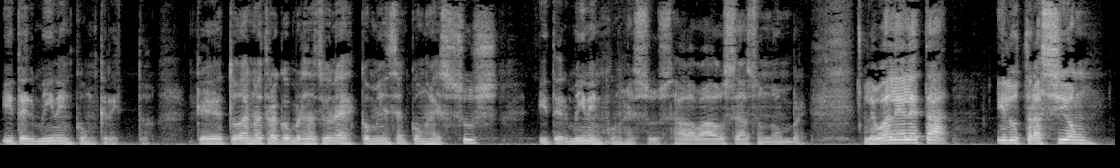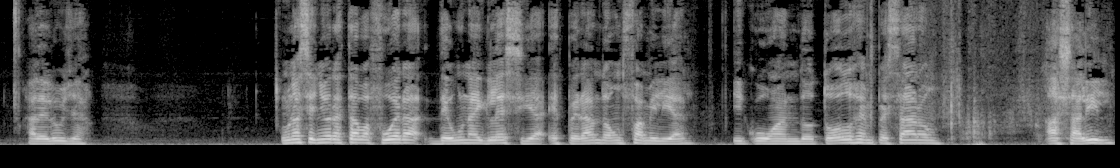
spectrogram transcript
y terminen con Cristo. Que todas nuestras conversaciones comiencen con Jesús y terminen con Jesús. Alabado sea su nombre. Le voy a leer esta ilustración. Aleluya. Una señora estaba fuera de una iglesia esperando a un familiar y cuando todos empezaron a salir,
